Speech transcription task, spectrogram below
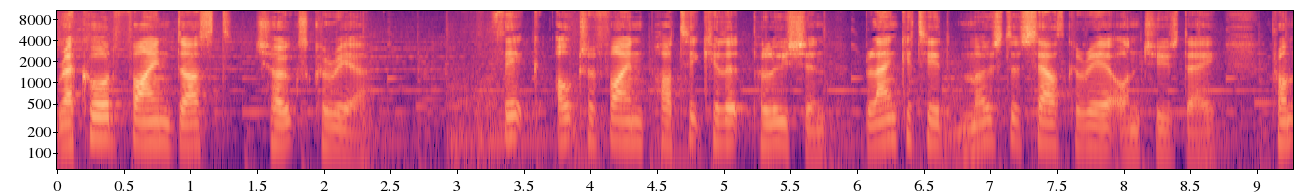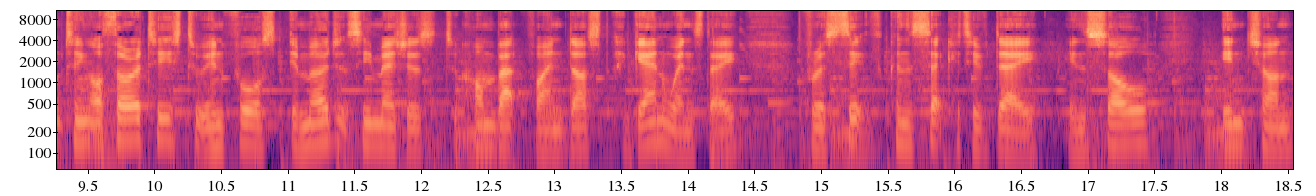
Record fine dust chokes Korea. Thick, ultrafine particulate pollution blanketed most of South Korea on Tuesday, prompting authorities to enforce emergency measures to combat fine dust again Wednesday for a sixth consecutive day in Seoul, Incheon,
